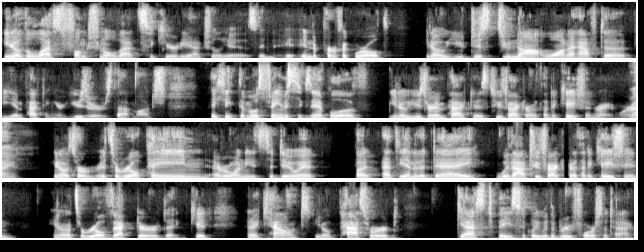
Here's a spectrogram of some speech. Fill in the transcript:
you know, the less functional that security actually is. And in the perfect world, you know, you just do not want to have to be impacting your users that much. I think the most famous example of, you know, user impact is two factor authentication, right? Where, right you know it's a it's a real pain everyone needs to do it but at the end of the day without two factor authentication you know that's a real vector that get an account you know password guessed basically with a brute force attack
